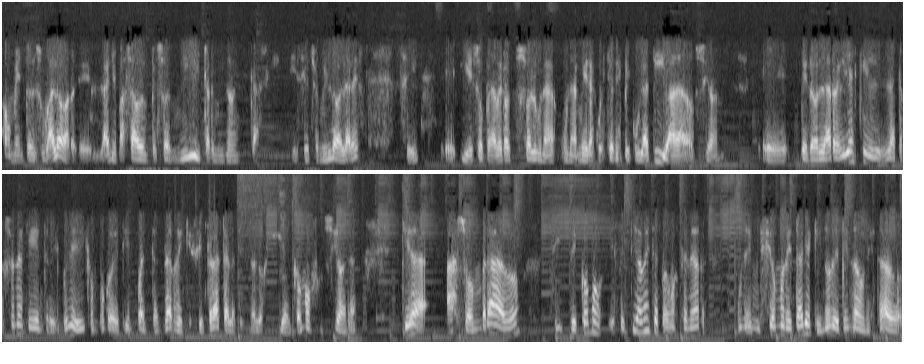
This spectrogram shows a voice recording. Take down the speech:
aumentó en su valor. El año pasado empezó en mil y terminó en casi 18 mil dólares, ¿sí? Eh, y eso puede haber solo una, una mera cuestión especulativa de adopción. Eh, pero la realidad es que la persona que entra y después le dedica un poco de tiempo a entender de qué se trata la tecnología y cómo funciona, queda asombrado de cómo efectivamente podemos tener una emisión monetaria que no dependa de un Estado.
